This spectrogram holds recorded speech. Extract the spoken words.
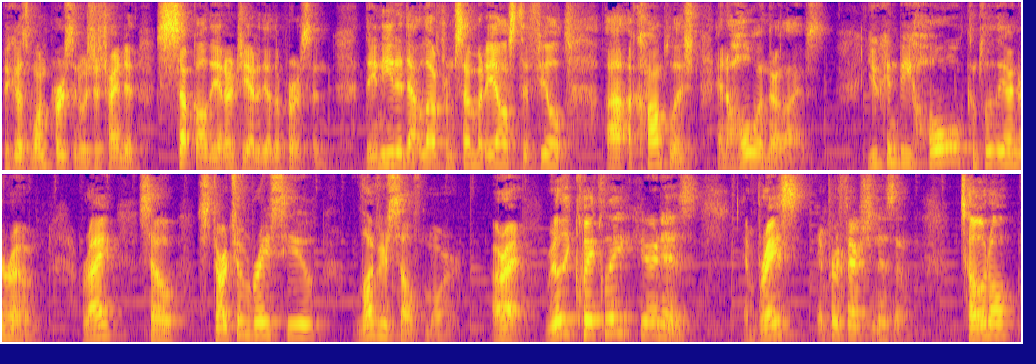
because one person was just trying to suck all the energy out of the other person. They needed that love from somebody else to feel uh, accomplished and whole in their lives. You can be whole completely on your own, right? So start to embrace you, love yourself more. All right, really quickly, here it is. Embrace imperfectionism. Total,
